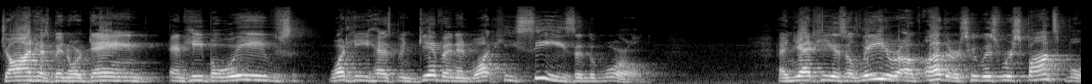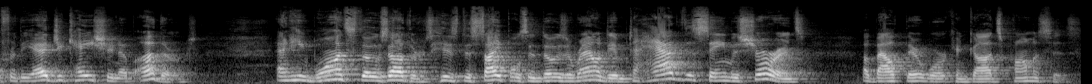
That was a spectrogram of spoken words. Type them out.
John has been ordained, and he believes what he has been given and what he sees in the world. And yet, he is a leader of others who is responsible for the education of others. And he wants those others, his disciples and those around him, to have the same assurance about their work and God's promises.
